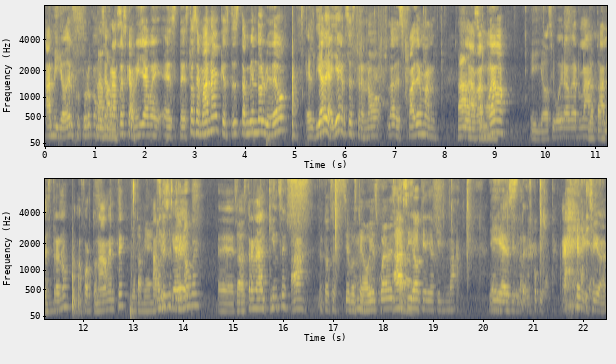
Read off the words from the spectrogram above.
a mi yo del futuro, como No dice. Franco Escamilla, güey. Este, esta semana que ustedes están viendo el video, el día de ayer se estrenó la de Spider-Man, Ah, la más nueva. Y yo sí voy a ir a verla al estreno, afortunadamente. Yo también. Así ¿Dónde se que- estrenó, güey? Eh, se va a estrenar el 15. Ah, Entonces, Sí, pues que hoy es jueves. ah, para- sí, ok, ok. Ya Y decir, este- la busco pirata. Ay, sí, va.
